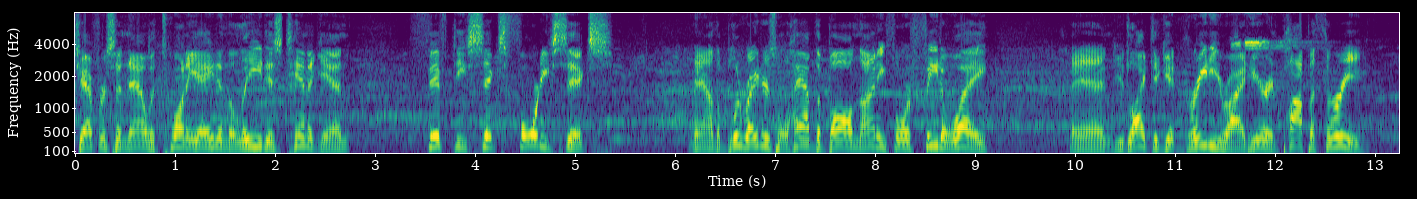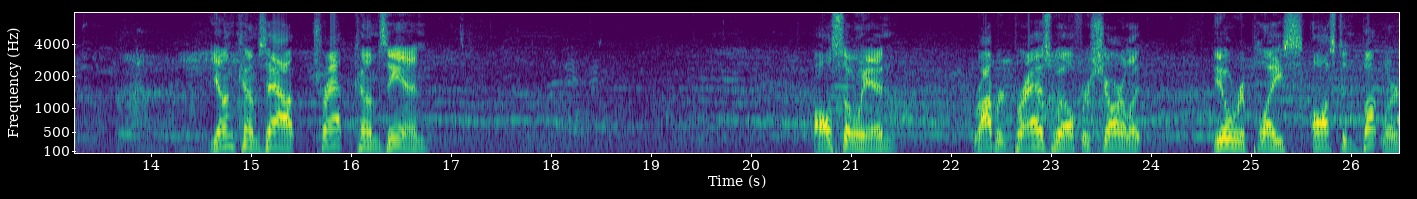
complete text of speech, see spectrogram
Jefferson now with 28, and the lead is 10 again. 56 46. Now the Blue Raiders will have the ball 94 feet away, and you'd like to get greedy right here and pop a three. Young comes out, Trapp comes in. Also in, Robert Braswell for Charlotte. He'll replace Austin Butler.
